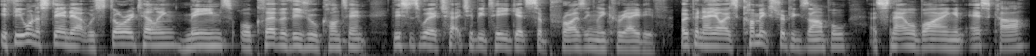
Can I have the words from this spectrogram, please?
If you want to stand out with storytelling, memes, or clever visual content, this is where ChatGPT gets surprisingly creative. OpenAI's comic strip example, a snail buying an S car,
